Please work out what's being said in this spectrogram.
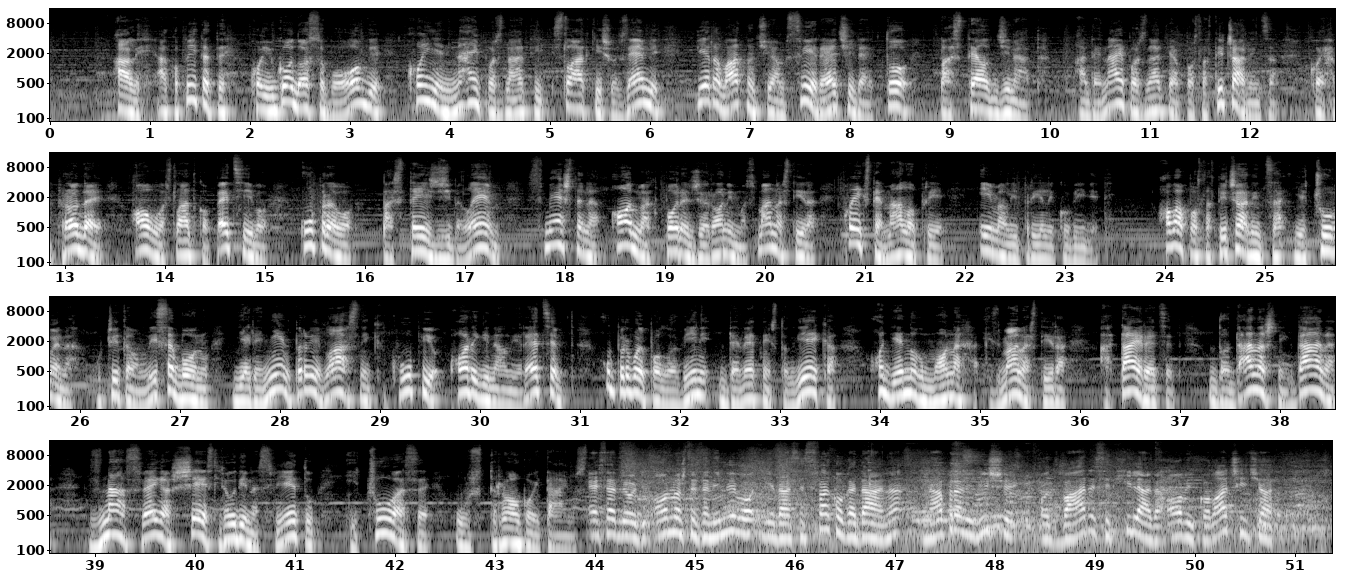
Ali, ako pitate koju god osobu ovdje, koji je najpoznatiji slatkiš u zemlji, vjerovatno će vam svi reći da je to pastel džinata, a da je najpoznatija poslastičarnica koja prodaje ovo slatko pecivo upravo Pastéis Gibelem, smještena odmah pored Žeronimos manastira kojeg ste malo prije imali priliku vidjeti. Ova poslastičarnica je čuvena u čitavom Lisabonu jer je njen prvi vlasnik kupio originalni recept u prvoj polovini 19. vijeka od jednog monaha iz manastira, a taj recept do današnjeg dana zna svega šest ljudi na svijetu i čuva se u strogoj tajnosti. E sad ljudi, ono što je zanimljivo je da se svakoga dana napravi više od 20.000 ovih kolačića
